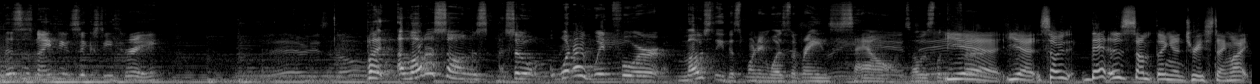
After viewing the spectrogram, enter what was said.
this is 1963. But a lot of songs. So what I went for mostly this morning was the rain sounds. I was looking Yeah, yeah. So that is something interesting. Like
